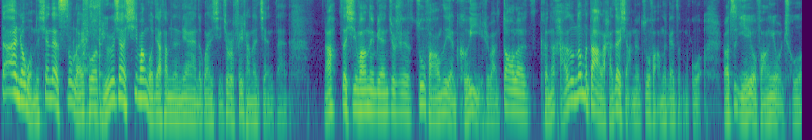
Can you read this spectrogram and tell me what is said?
但按照我们现在思路来说，比如说像西方国家，他们的恋爱的关系就是非常的简单。啊，在西方那边就是租房子也可以，是吧？到了可能孩子都那么大了，还在想着租房子该怎么过，然后自己也有房也有车，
